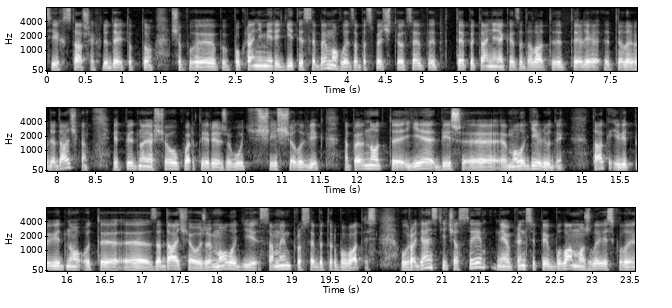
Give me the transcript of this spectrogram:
цих старших людей, тобто, щоб е, по- крайній мірі діти себе могли забезпечити. Оце те питання, яке задала телеглядачка. Відповідно, якщо у квартирі живуть шість чоловік, напевно, от е, є більш е, молоді люди. Так, і відповідно, от задача вже молоді самим про себе турбуватись. У радянські часи, в принципі, була можливість, коли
